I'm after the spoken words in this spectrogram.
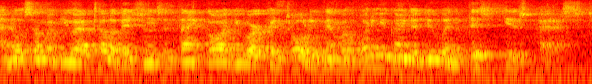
I know some of you have televisions, and thank God you are controlling them, but what are you going to do when this is passed?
